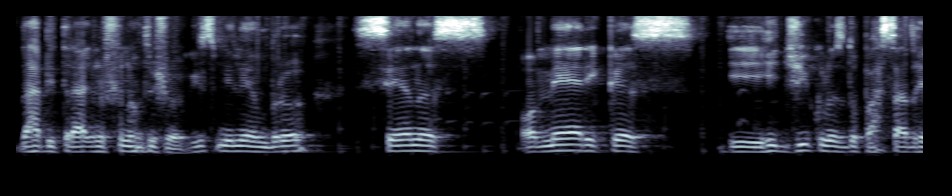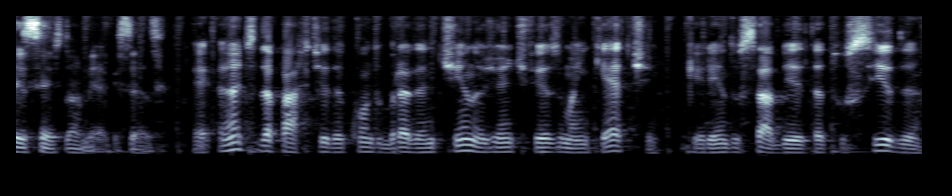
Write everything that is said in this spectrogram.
da arbitragem no final do jogo. Isso me lembrou cenas homéricas e ridículas do passado recente do América, César. É, antes da partida contra o Bragantino, a gente fez uma enquete querendo saber da torcida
